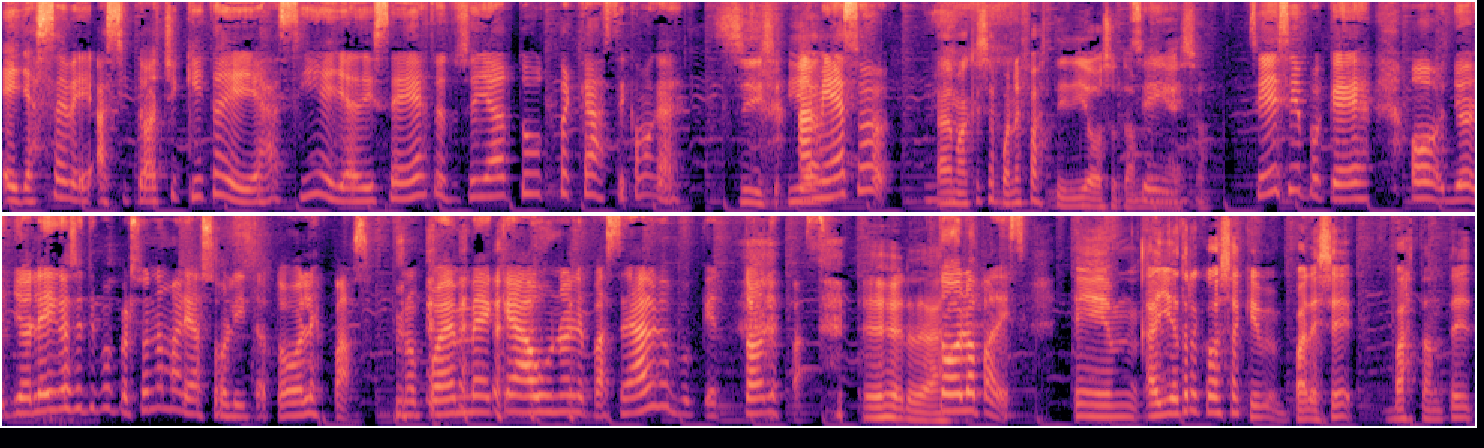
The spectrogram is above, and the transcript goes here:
ella se ve así toda chiquita y ella es así, ella dice esto, entonces ya tú te así como que... Sí, sí, y A a- mí eso, además que se pone fastidioso también Sí. eso. sí, sí, porque es- oh, yo, yo le digo a ese tipo de personas María Solita, todo les pasa. No pueden ver que a uno le pase algo porque todo les pasa, Es verdad. todo lo padece. Eh, hay otra cosa que parece bastante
